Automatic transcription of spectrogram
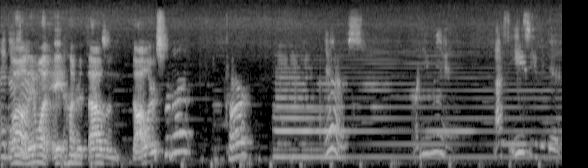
It Wow, they want eight hundred thousand dollars for that car? Yes. What do you mean? That's easy to get.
